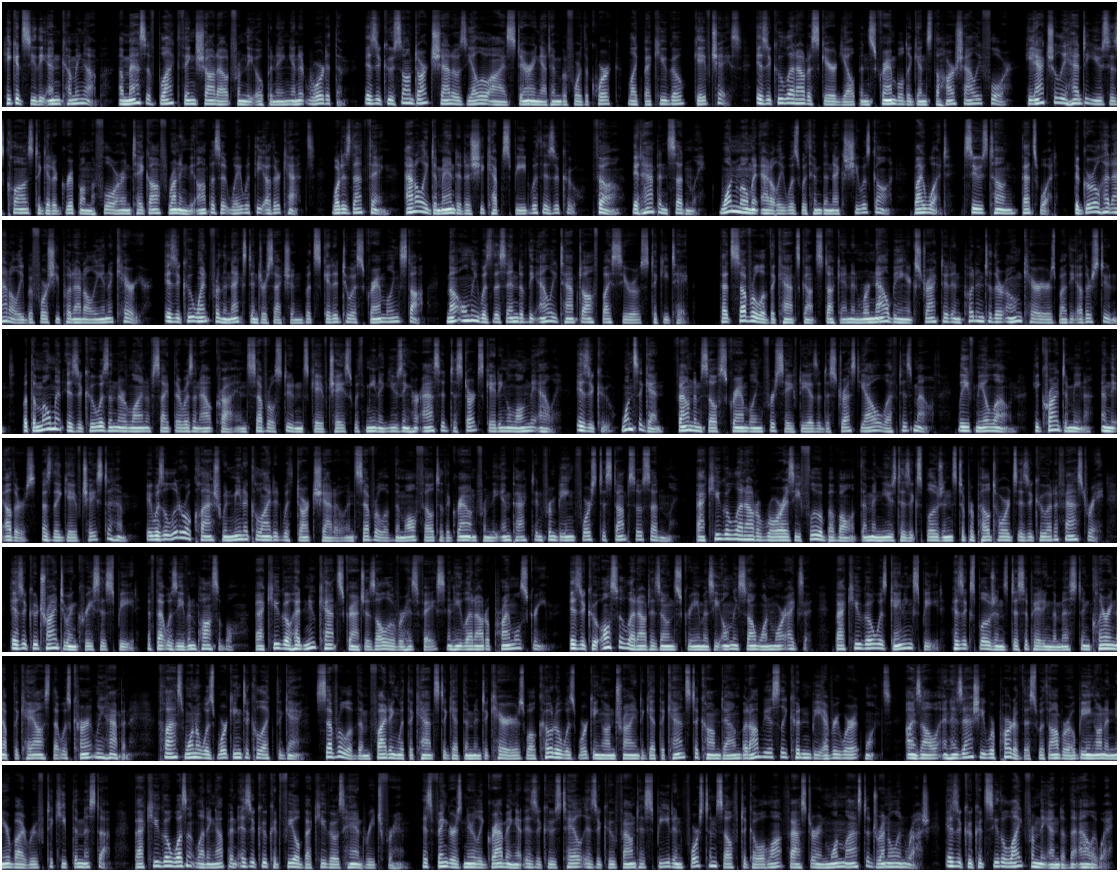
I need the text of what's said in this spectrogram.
He could see the end coming up. A massive black thing shot out from the opening and it roared at them. Izuku saw Dark Shadow's yellow eyes staring at him before the quirk, like Bakugo, gave chase. Izuku let out a scared yelp and scrambled against the harsh alley floor. He actually had to use his claws to get a grip on the floor and take off running the opposite way with the other cats. What is that thing? Adolly demanded as she kept speed with Izuku. Thaw. It happened suddenly. One moment Adolly was with him, the next she was gone. By what? Sue's tongue, that's what. The girl had Adolly before she put Adolly in a carrier. Izuku went for the next intersection but skidded to a scrambling stop. Not only was this end of the alley tapped off by Sero's sticky tape, that several of the cats got stuck in and were now being extracted and put into their own carriers by the other students. But the moment Izuku was in their line of sight, there was an outcry, and several students gave chase with Mina using her acid to start skating along the alley. Izuku, once again, found himself scrambling for safety as a distressed yowl left his mouth. Leave me alone, he cried to Mina and the others as they gave chase to him. It was a literal clash when Mina collided with Dark Shadow, and several of them all fell to the ground from the impact and from being forced to stop so suddenly. Bakugo let out a roar as he flew above all of them and used his explosions to propel towards Izuku at a fast rate. Izuku tried to increase his speed, if that was even possible. Bakugo had new cat scratches all over his face and he let out a primal scream. Izuku also let out his own scream as he only saw one more exit. Bakugo was gaining speed, his explosions dissipating the mist and clearing up the chaos that was currently happening. Class 1A was working to collect the gang, several of them fighting with the cats to get them into carriers while Koda was working on trying to get the cats to calm down but obviously couldn't be everywhere at once. Aizawa and Hizashi were part of this with Oboro being on a nearby roof to keep the mist up. Bakugo wasn't letting up and Izuku could feel Bakugo's hand reach for him. His fingers nearly grabbing at Izuku's tail, Izuku found his speed and forced himself to go a lot faster in one last adrenaline rush. Izuku could see the light from the end of the alleyway.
